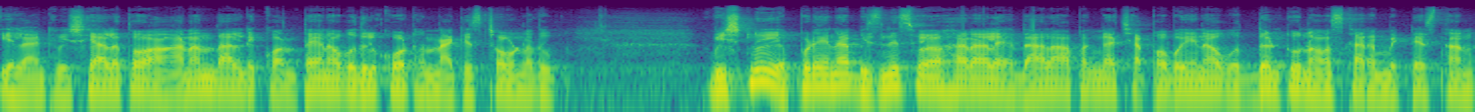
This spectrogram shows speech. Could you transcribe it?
ఇలాంటి విషయాలతో ఆనందాల్ని కొంతైనా వదులుకోవటం నాకు ఇష్టం ఉండదు. విష్ణు ఎప్పుడైనా బిజినెస్ వ్యవహారాలు యథాలాపంగా చెప్పబోయినా వద్దంటూ నమస్కారం పెట్టేస్తాను.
